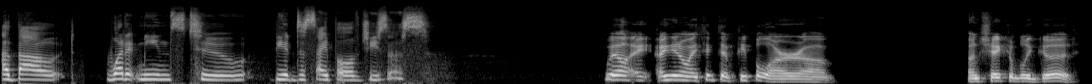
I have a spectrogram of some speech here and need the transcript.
about what it means to be a disciple of Jesus? Well, I, I, you know, I think that people are uh, unshakably good,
